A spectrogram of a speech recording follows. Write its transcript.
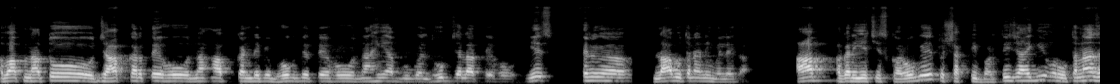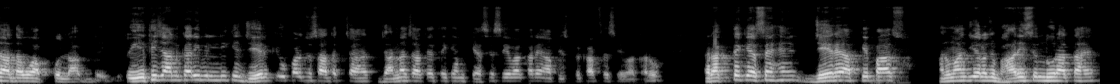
अब आप ना तो जाप करते हो, ना आप कंडे पे भोग देते हो, ना ही आप गूगल धूप जलाते हो, ये फिर लाभ उतना नहीं मिलेगा। आप अगर ये चीज़ करोगे तो शक्ति बढ़ती जाएगी और उतना ज़्यादा वो आपको लाभ देगी। तो ये थी जानकारी बिल्ली के, जेर के ऊपर जो साधक जानना चाहते थे कि हम कैसे सेवा करें, आप इस प्रकार से सेवा करो। रखते कैसे हैं? जेर है आपके पास। हनुमान जी वाला जो भारी सिंदूर आता है,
